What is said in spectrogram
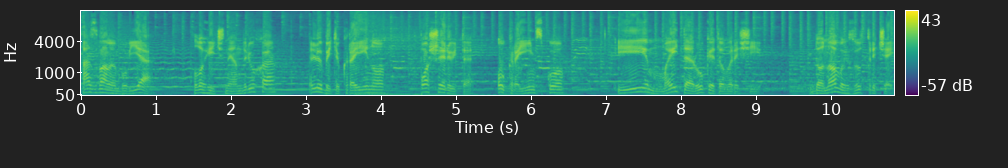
А з вами був я, Логічний Андрюха. Любіть Україну, поширюйте українську і мийте руки, товариші. До нових зустрічей,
